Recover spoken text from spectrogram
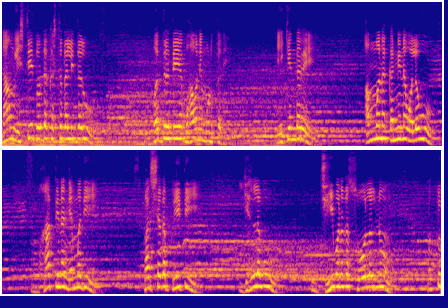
ನಾವು ಎಷ್ಟೇ ದೊಡ್ಡ ಕಷ್ಟದಲ್ಲಿದ್ದರೂ ಭದ್ರತೆಯ ಭಾವನೆ ಮೂಡುತ್ತದೆ. ಏಕೆಂದರೆ ಅಮ್ಮನ ಕಣ್ಣಿನ ಒಲವು, ಮಾತಿನ ನೆಮ್ಮದಿ, ಸ್ಪರ್ಶದ ಪ್ರೀತಿ ಎಲ್ಲವೂ ಜೀವನದ ಸೋಲನ್ನು ಮತ್ತು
